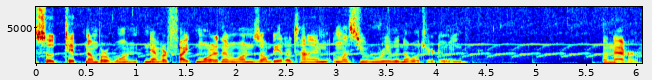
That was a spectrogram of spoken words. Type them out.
so tip number one: never fight more than one zombie at a time unless you really know what you're doing. So never.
